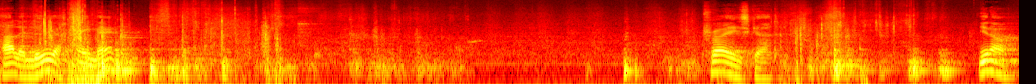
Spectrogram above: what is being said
Hallelujah. Amen. Praise God. You know,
